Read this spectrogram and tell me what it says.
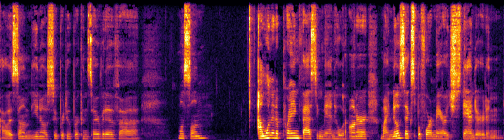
I was some, you know, super duper conservative uh, Muslim. I wanted a praying, fasting man who would honor my no sex before marriage standard and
